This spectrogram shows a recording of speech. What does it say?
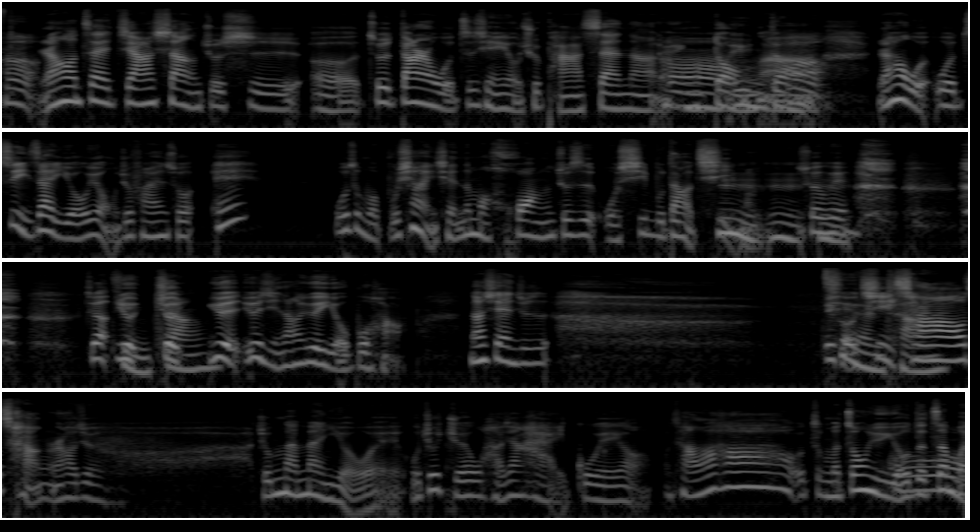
嗯，然后再加上就是呃，就是当然我之前有去爬山啊，哦运动运啊，动然后我我自己在游泳，我就发现说，哎，我怎么不像以前那么慌？就是我吸不到气嘛，嗯嗯所以会嗯 就越就越越紧张越游不好。那现在就是一口气超长，然后就。就慢慢游、欸，哎，我就觉得我好像海龟哦、喔。我想说，哈、哦，我怎么终于游的这么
